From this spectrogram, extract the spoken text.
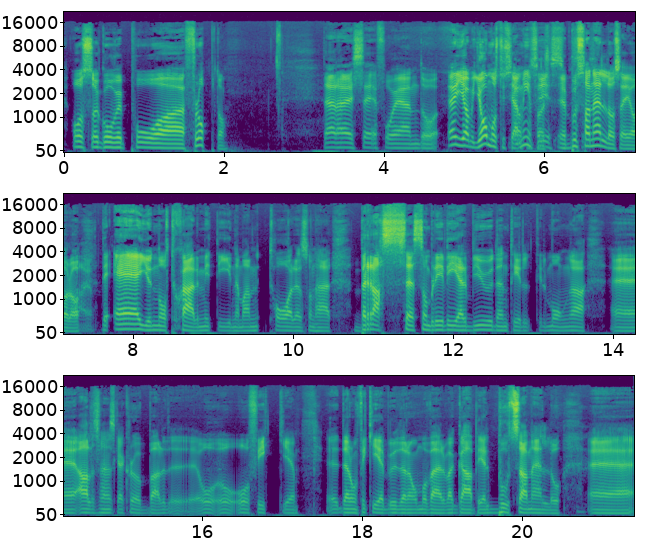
Och så går vi på uh, flopp då. Där här får jag ändå... Eh, Jag, jag måste ju säga Ja, min precis, först. Eh, Bussanello säger jag då. Ja, ja. Det är ju något charmigt i när man tar en sån här brasse som blev erbjuden till, till många eh, allsvenska klubbar eh, och, och, och fick eh, där de fick erbjudande om att värva Gabriel Bussanello. Eh,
